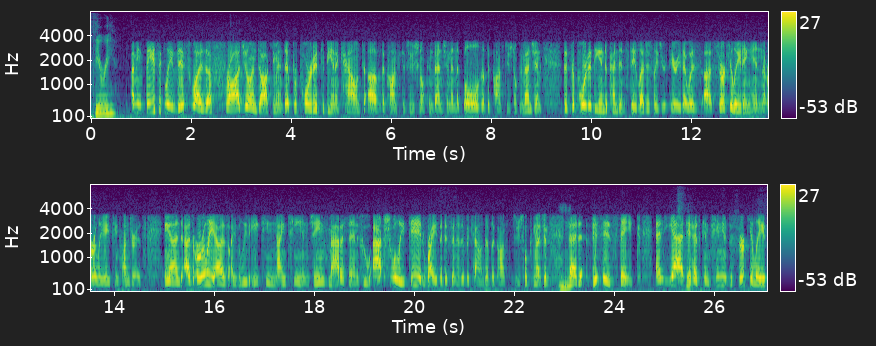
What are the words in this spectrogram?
theory. I mean, basically, this was a fraudulent document that purported to be an account of the Constitutional Convention and the goals of the Constitutional Convention that supported the independent state legislature theory that was uh, circulating in the early 1800s. And as early as, I believe, 1819, James Madison, who actually did write the definitive account of the Constitutional Convention, said, This is fake. And yet, it has continued to circulate.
